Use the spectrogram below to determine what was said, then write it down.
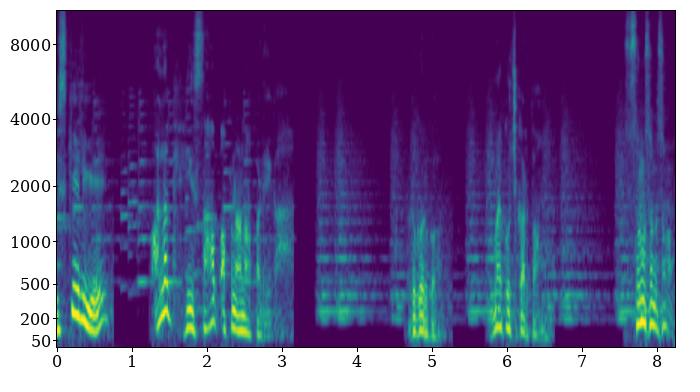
इसके लिए अलग हिसाब अपनाना पड़ेगा। रुको रुको। मैं कुछ करता हूँ। सुनो सुनो सुनो।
